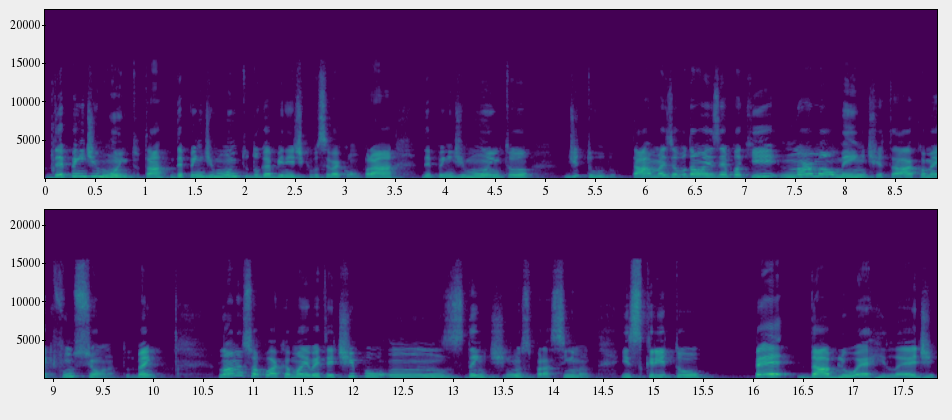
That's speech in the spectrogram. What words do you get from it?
Depende muito, tá? Depende muito do gabinete que você vai comprar, depende muito de tudo, tá? Mas eu vou dar um exemplo aqui, normalmente, tá? Como é que funciona, tudo bem? Lá na sua placa-mãe vai ter tipo uns dentinhos para cima, escrito PWR LED,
